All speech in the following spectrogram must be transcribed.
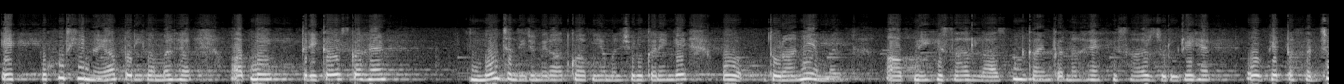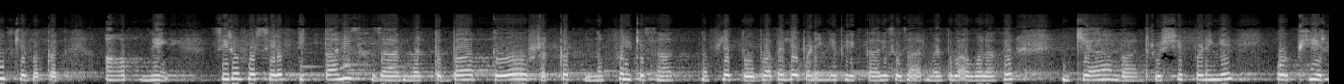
ایک بہت ہی نیا پری کا عمل ہے۔ آپ نے طریقہ اس کا ہے، نو چندی جو میرات کو آپ یہ عمل شروع کریں گے اور دوران عمل۔ آپ نے حصار لازمن قائم کرنا ہے، حصار ضروری ہے۔ اور پھر تحجد کے وقت آپ نے صرف اور صرف اکتالیس ہزار مرتبہ دو رکت نفل کے ساتھ نفل توبہ پہلے پڑھیں گے، پھر اکتالیس ہزار مرتبہ اول، آخر گیارہ بار درشف پڑھیں گے اور پھر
